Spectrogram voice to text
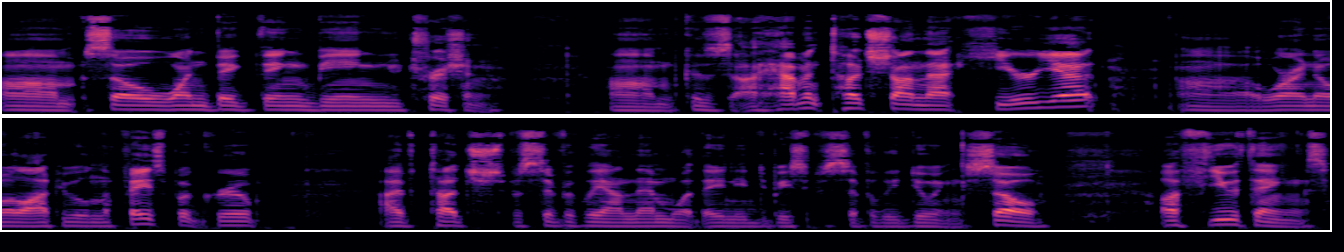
Um, so one big thing being nutrition. because I haven't touched on that here yet, uh, where I know a lot of people in the Facebook group. I've touched specifically on them, what they need to be specifically doing. So, a few things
